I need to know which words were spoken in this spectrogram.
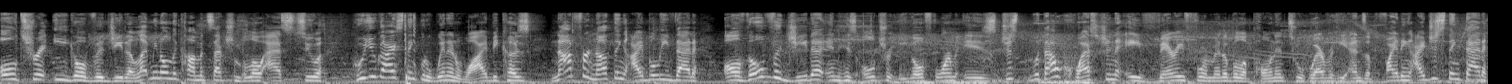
Ultra Ego Vegeta. Let me know in the comment section below as to who you guys think would win and why because not for nothing I believe that although Vegeta in his Ultra Ego form is just without question a very formidable opponent to whoever he ends up fighting, I just think that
